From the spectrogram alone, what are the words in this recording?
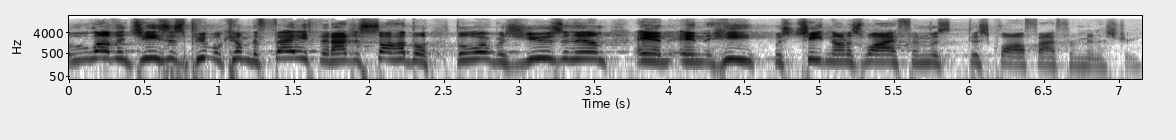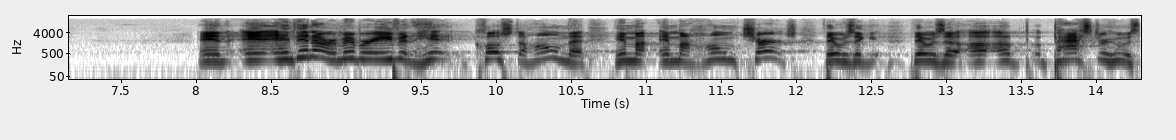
loving Jesus. People come to faith. And I just saw how the, the Lord was using him and, and he was cheating on his wife and was disqualified from ministry. And, and, and, then I remember even hit close to home that in my, in my home church, there was, a, there was a, a, a pastor who was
